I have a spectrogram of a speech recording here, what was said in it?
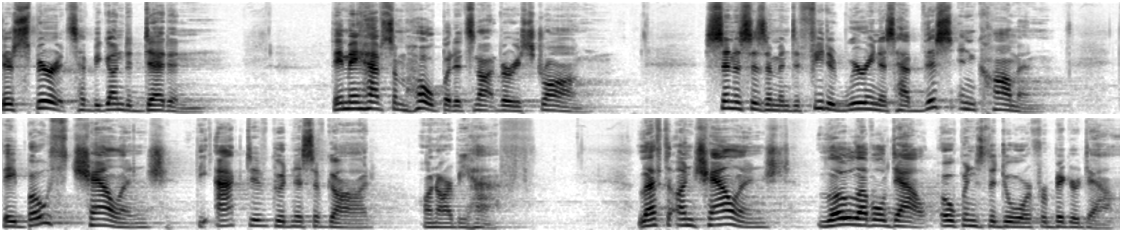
Their spirits have begun to deaden. They may have some hope, but it's not very strong. Cynicism and defeated weariness have this in common they both challenge the active goodness of God on our behalf. Left unchallenged, low level doubt opens the door for bigger doubt.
